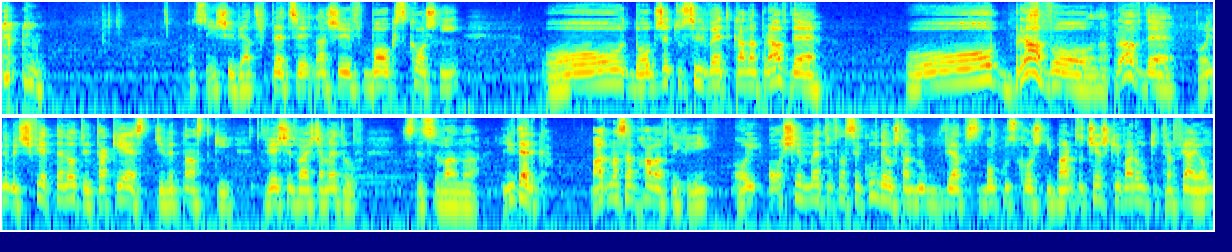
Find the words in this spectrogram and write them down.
Mocniejszy wiatr w plecy, znaczy w bok skoczni. O, dobrze tu sylwetka, naprawdę. O, brawo, naprawdę. Powinny być świetne loty, tak jest. Dziewiętnastki, 220 metrów. Zdecydowana liderka. Padma Samchawa w tej chwili. Oj, 8 metrów na sekundę już tam był wiatr z boku skoczni. Bardzo ciężkie warunki trafiają.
